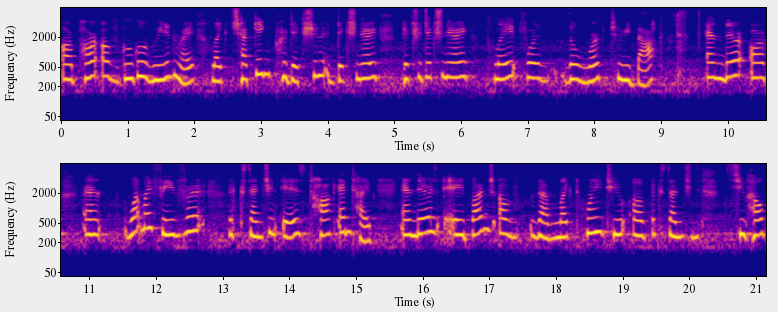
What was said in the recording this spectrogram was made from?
are part of Google Read and Write like checking, prediction, dictionary, picture dictionary, play for the work to read back. And there are and what my favorite extension is talk and type and there's a bunch of them like 22 of extensions to help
